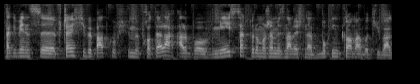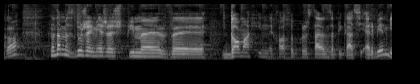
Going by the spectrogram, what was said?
Tak więc e, w części wypadków śpimy w hotelach albo w miejscach, które możemy znaleźć na Booking.com albo Trivago. Natomiast w dużej mierze śpimy w domach innych osób, korzystając z aplikacji Airbnb.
